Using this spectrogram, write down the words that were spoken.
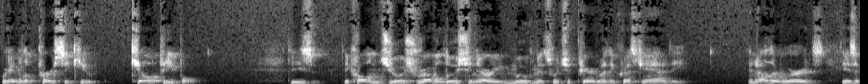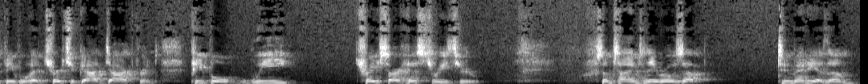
were able to persecute, kill people. These they call them Jewish revolutionary movements which appeared within Christianity. In other words, these are people who had Church of God doctrines, people we trace our history through. Sometimes when they rose up, too many of them,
